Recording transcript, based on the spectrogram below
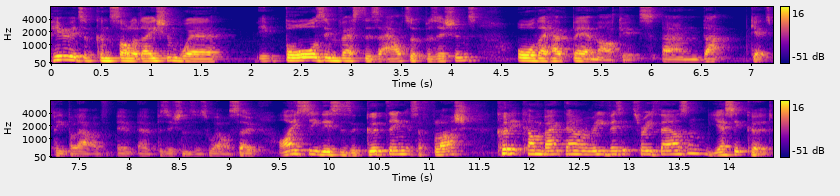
periods of consolidation where it bores investors out of positions, or they have bear markets, and that gets people out of uh, positions as well. So I see this as a good thing. It's a flush. Could it come back down and revisit 3,000? Yes, it could.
